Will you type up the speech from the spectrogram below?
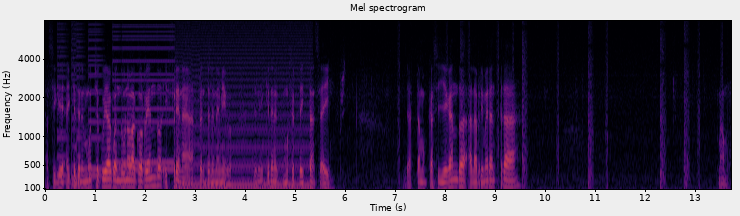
Así que hay que tener mucho cuidado cuando uno va corriendo y frena frente al enemigo. Tenéis que tener como cierta distancia ahí. Ya estamos casi llegando a, a la primera entrada. Vamos.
